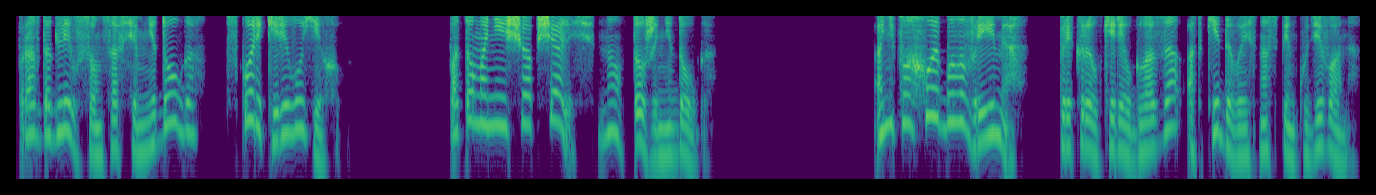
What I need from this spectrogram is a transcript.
Правда, длился он совсем недолго, вскоре Кирилл уехал. Потом они еще общались, но тоже недолго. А неплохое было время, прикрыл Кирилл глаза, откидываясь на спинку дивана.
